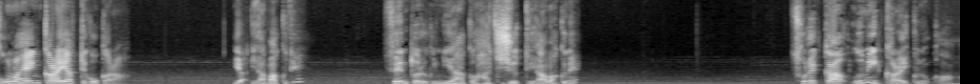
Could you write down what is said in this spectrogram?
この辺からやっていこうかな。いや、やばくね？戦闘力280ってやばくね？それか、海から行くのか？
